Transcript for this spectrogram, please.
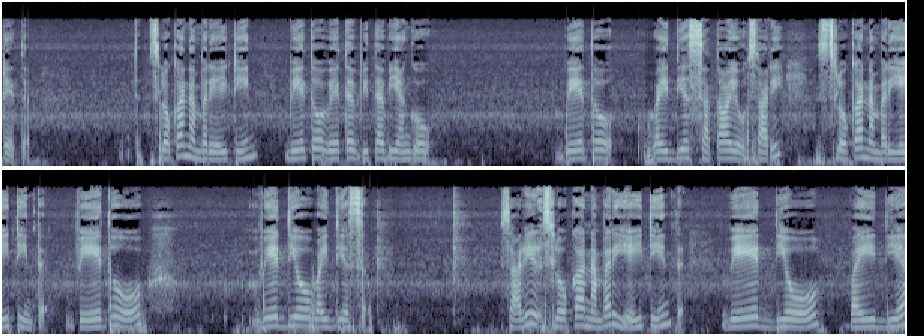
death. Sloka number 18 Veto Veta Vitavyango Veto Vaidya Satayo sorry Sloka number 18th Vedo Vedyo Vaidyas sorry sloka number 18th vedyo vaidya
